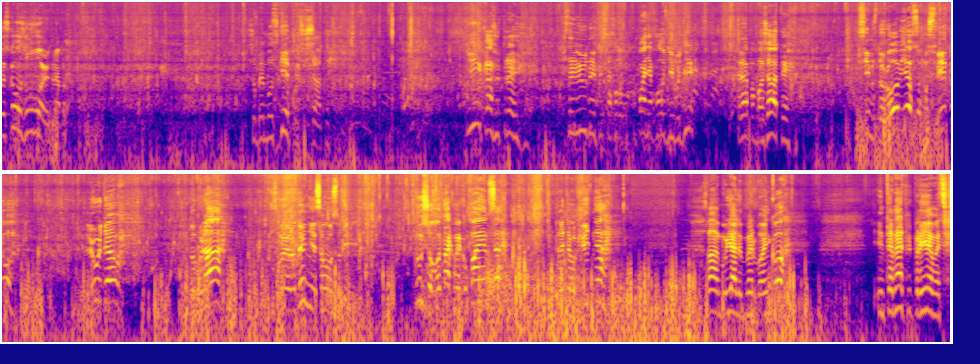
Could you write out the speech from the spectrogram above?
Обов'язково з головою треба. Щоб мозги прочищати. І кажуть, три, три люди після купання в холодній воді треба побажати всім здоров'я, всьому світу, людям, добра, своїй родині і самому собі. Ну що, отак ми купаємося 3 квітня. З вами був я Любомир Банько, інтернет-підприємець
